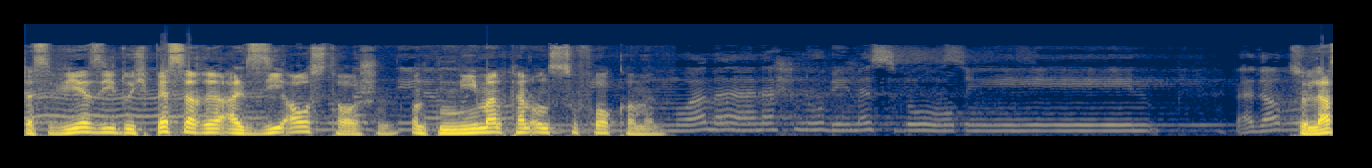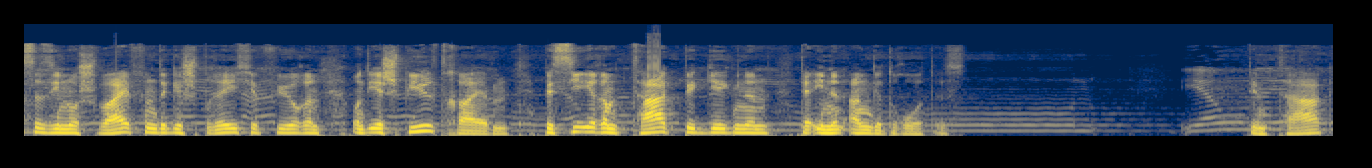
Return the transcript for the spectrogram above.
dass wir sie durch bessere als sie austauschen, und niemand kann uns zuvorkommen. So lasse sie nur schweifende Gespräche führen und ihr Spiel treiben, bis sie ihrem Tag begegnen, der ihnen angedroht ist. Dem Tag,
